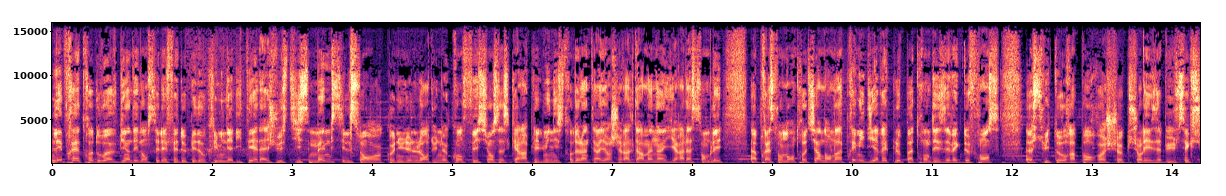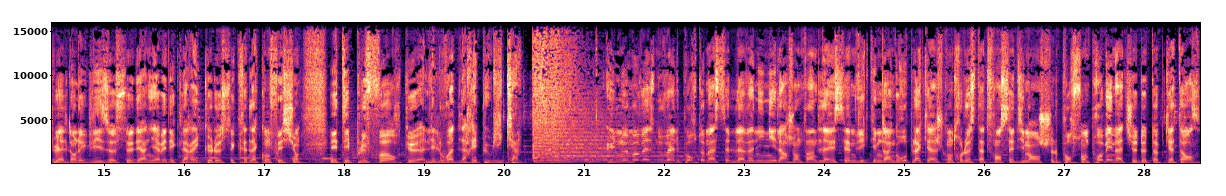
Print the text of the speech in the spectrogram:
Les prêtres doivent bien dénoncer les faits de pédocriminalité à la justice, même s'ils sont reconnus lors d'une confession. C'est ce qu'a rappelé le ministre de l'Intérieur Gérald Darmanin hier à l'Assemblée après son entretien dans l'après-midi avec le patron des évêques de France. Suite au rapport choc sur les abus sexuels dans l'église, ce dernier avait déclaré que le secret de la confession était plus fort que les lois de la République. Une mauvaise nouvelle pour Thomas Lavanini, l'Argentin de la SM, victime d'un gros plaquage contre le Stade français dimanche pour son premier match de top 14.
